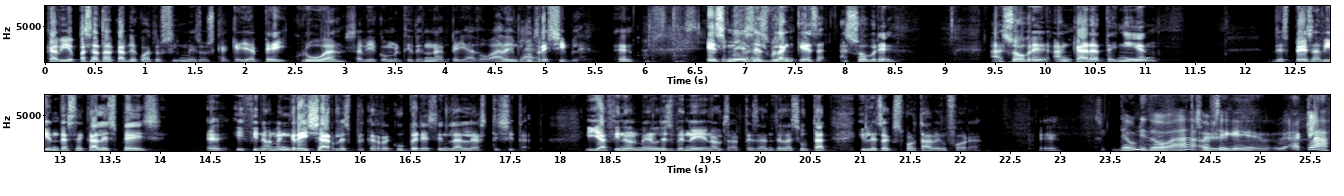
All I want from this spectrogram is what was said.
Què havia passat al cap de 4 o 5 mesos? Que aquella pell crua s'havia convertit en una pell adobada i Claro. imputrescible. Eh? Ostres, És més, els blanquers a sobre, a sobre encara tenyien, després havien de secar les pells eh? i finalment greixar-les perquè recuperessin l'elasticitat. I ja finalment les venien als artesans de la ciutat i les exportaven fora. Eh? Déu-n'hi-do, eh? O Sí. sigui, eh, clar,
